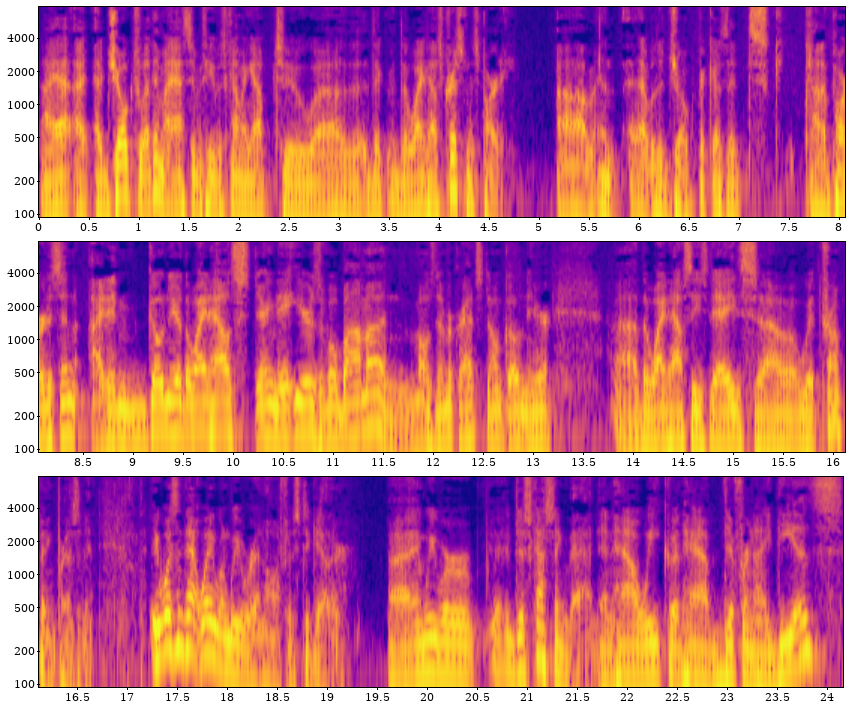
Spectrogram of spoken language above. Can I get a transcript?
I, I, I joked with him. I asked him if he was coming up to uh, the, the, the White House Christmas party, um, and that was a joke because it's kind of partisan. I didn't go near the White House during the eight years of Obama, and most Democrats don't go near uh, the White House these days uh, with Trump being president. It wasn't that way when we were in office together. Uh, and we were uh, discussing that and how we could have different ideas.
